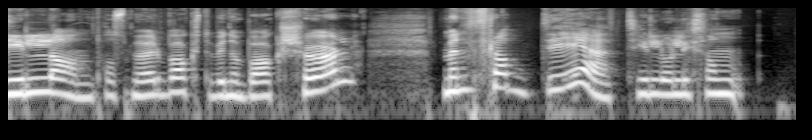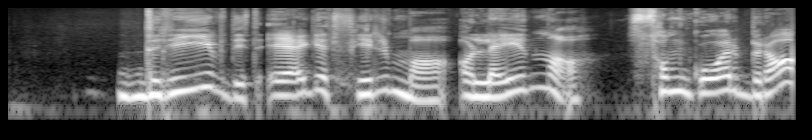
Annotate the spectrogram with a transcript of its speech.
dillaen på smørbakt og begynner å bake sjøl. Men fra det til å liksom drive ditt eget firma alene, som går bra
